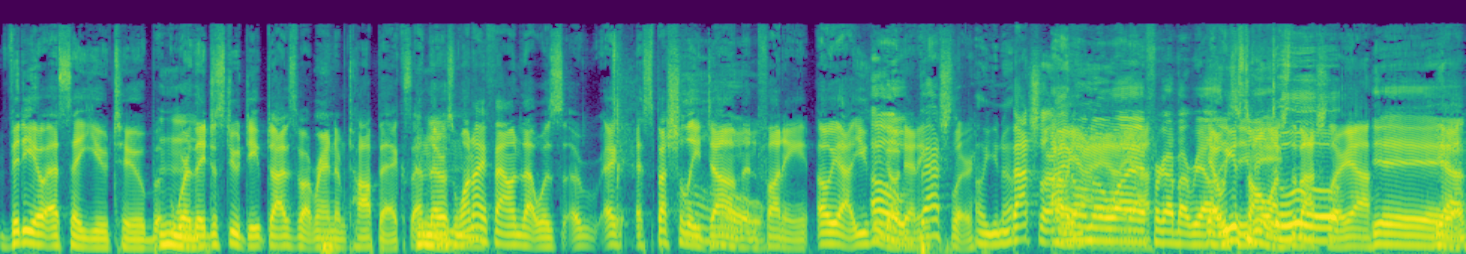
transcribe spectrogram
video essay YouTube Mm-hmm. where they just do deep dives about random topics, and there's one I found that was uh, especially dumb and Oh. funny. Oh yeah, you can oh go, Danny. Bachelor. Oh, you know? Bachelor. I oh, don't yeah, know yeah, why yeah. I forgot about reality. Yeah, we used to all TV. watch The Oh. Bachelor. Yeah, Yeah, yeah, yeah, yeah.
